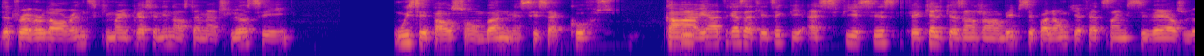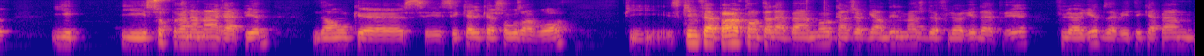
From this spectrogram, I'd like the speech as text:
de Trevor Lawrence, ce qui m'a impressionné dans ce match-là, c'est oui, ses passes sont bonnes, mais c'est sa course. Quand mm. arrière très athlétique, puis à 6 pieds 6, il fait quelques enjambées, puis c'est pas long qu'il a fait 5-6 verges. Là. Il, est, il est surprenamment rapide. Donc, euh, c'est quelque chose à voir. Puis, ce qui me fait peur contre Alabama, quand j'ai regardé le match de Floride après, Floride, vous avez été capable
